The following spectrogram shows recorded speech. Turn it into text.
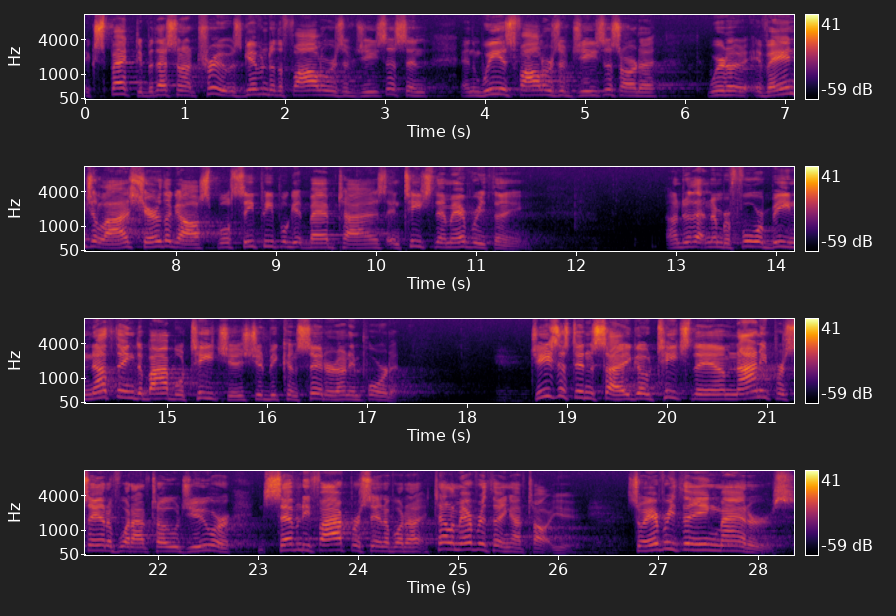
expected. But that's not true. It was given to the followers of Jesus, and, and we as followers of Jesus are to we're to evangelize, share the gospel, see people get baptized, and teach them everything. Under that number four, B, nothing the Bible teaches should be considered unimportant. Jesus didn't say, go teach them 90% of what I've told you or 75% of what I tell them everything I've taught you. So everything matters.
